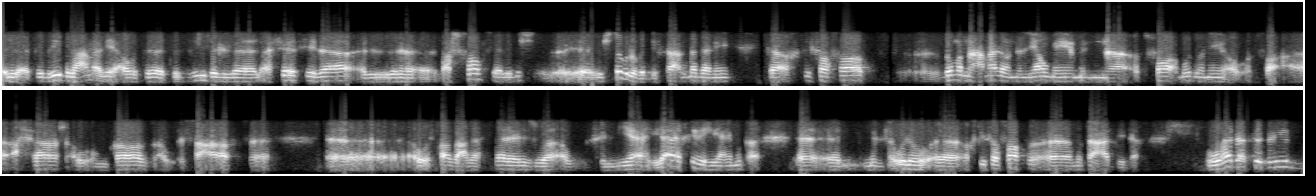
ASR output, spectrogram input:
التدريب العملي أو التدريب الأساسي للأشخاص اللي بيشتغلوا بالدفاع المدني كاختصاصات ضمن عملهم اليومي من إطفاء مدني أو إطفاء أحراش أو إنقاذ أو إسعاف أو إنقاذ على الثلج أو في المياه إلى آخره. يعني مثل نقولوا اختصاصات متعددة. وهذا التدريب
